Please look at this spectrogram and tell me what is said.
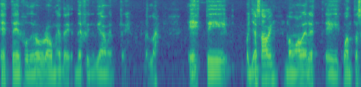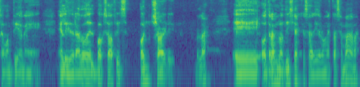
este, el futuro promete definitivamente, ¿verdad? Este, pues ya saben, vamos a ver eh, cuánto se mantiene el liderato del box office Uncharted, ¿verdad? Eh, otras noticias que salieron esta semana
